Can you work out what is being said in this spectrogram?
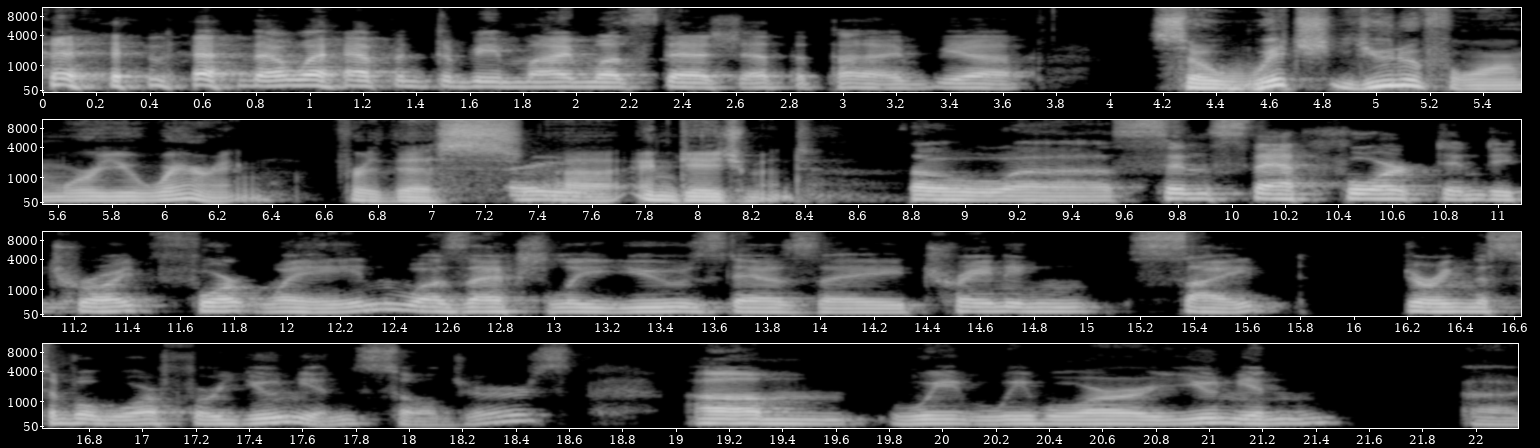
that, that what happened to be my mustache at the time. Yeah. So, which uniform were you wearing for this uh, engagement? So uh, since that fort in Detroit, Fort Wayne was actually used as a training site during the Civil War for Union soldiers. Um, we we wore Union uh,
